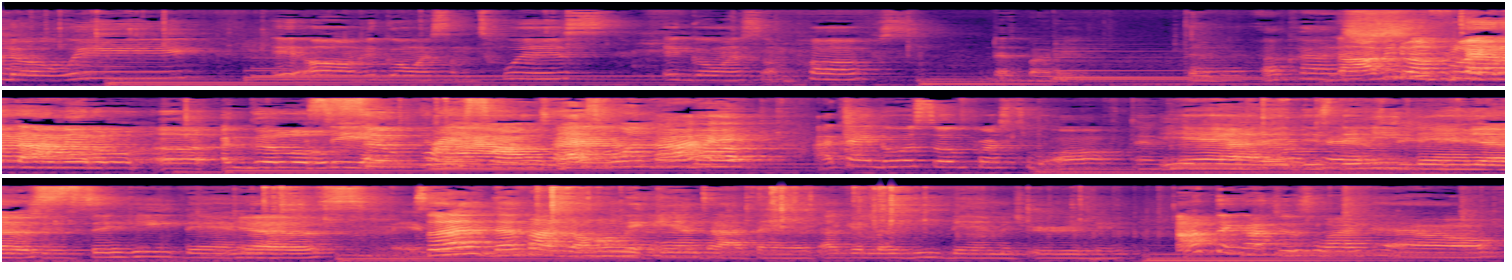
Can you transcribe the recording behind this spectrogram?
It go a wig. It um, it go in some twists. It go in some puffs. That's about it. Okay. Nah, I be She doing flat protect out a little, uh, a good little See, silk press now sometimes. that's one thing Alright. about I can't do a silk press too often. yeah, It'll it's the heat me- damage. Yes. It's the heat damage. Yes. So that's that's probably the only anti thing. I get a little heat damage early. I think I just like how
